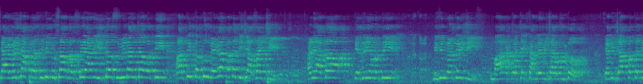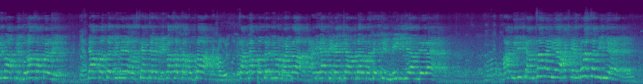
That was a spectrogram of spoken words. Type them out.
त्यावेळीच्या परिस्थितीनुसार रस्ते आणि इतर सुविधांच्या वरती आर्थिक तरतूद वेगळ्या पद्धतीची असायची. आणि आता केंद्रीय मंत्री नितीन गडकरीजी महाराष्ट्राचे एक चांगले विचारवंत त्यांनी ज्या पद्धतीनं आपली धुरा सांभाळली त्या पद्धतीने रस्त्यांच्या विकासाचा मुद्दा चांगल्या पद्धतीनं मांडला. आणि या ठिकाणचे आमदार म्हणतात मी निधी आणलेला आहे. हा निधी त्यांचा नाही आहे हा केंद्राचा निधी आहे.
